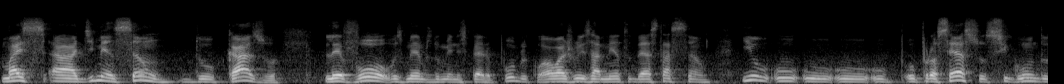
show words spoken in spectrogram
Mas a dimensão do caso levou os membros do Ministério Público ao ajuizamento desta ação. E o, o, o, o processo, segundo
